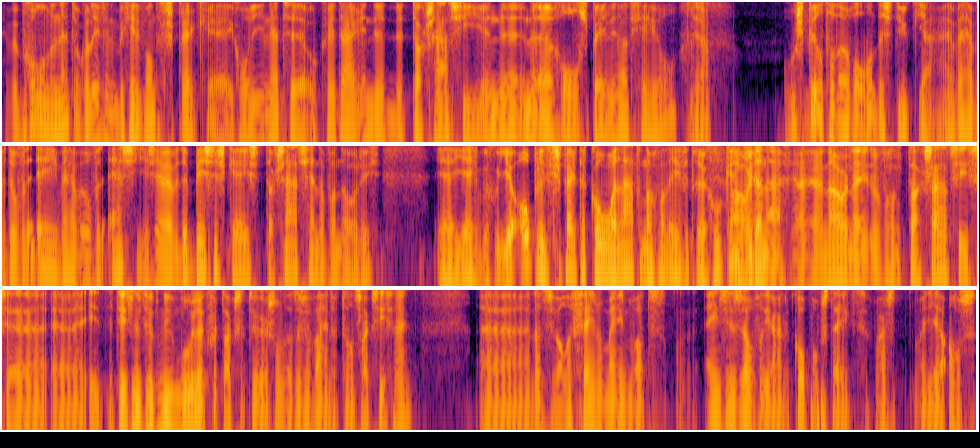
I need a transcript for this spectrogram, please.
We begonnen er net ook al even in het begin van het gesprek. Uh, ik hoorde je net uh, ook uh, daar in de, de taxatie een, een, een, rol spelen in dat geheel. Ja. Hoe speelt dat een rol? Want het is natuurlijk, ja, hè, we hebben het over de E, we hebben het over de S. Je zei, we hebben de business case, taxatie zijn ervoor nodig. Je, je opent het gesprek, daar komen we later nog wel even terug. Hoe kijk oh, je ja. daarnaar? Ja, ja, nou nee, van taxaties. Uh, uh, het is natuurlijk nu moeilijk voor taxateurs omdat er zo weinig transacties zijn. Uh, dat is wel een fenomeen wat eens in zoveel jaar de kop opsteekt. Waar, waar je als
